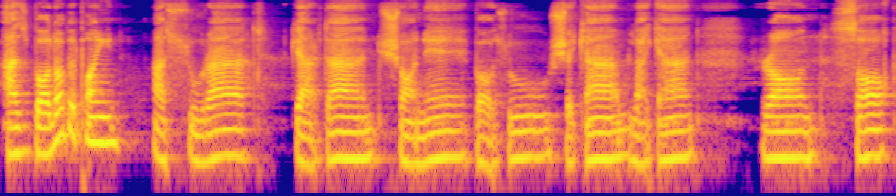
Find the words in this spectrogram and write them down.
از بالا به پایین از صورت گردن شانه بازو شکم لگن ران ساق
